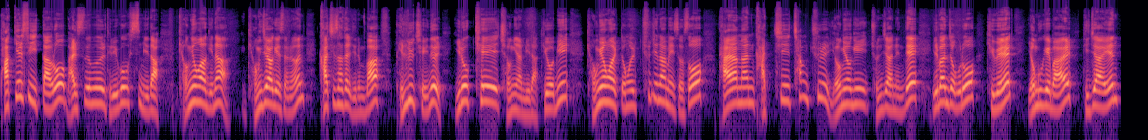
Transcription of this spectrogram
바뀔 수 있다로 말씀을 드리고 싶습니다. 경영학이나 경제학에서는 가치사슬 이른바 밸류체인을 이렇게 정의합니다. 기업이 경영활동을 추진함에 있어서 다양한 가치 창출 영역이 존재하는데 일반적으로 기획, 연구개발, 디자인,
